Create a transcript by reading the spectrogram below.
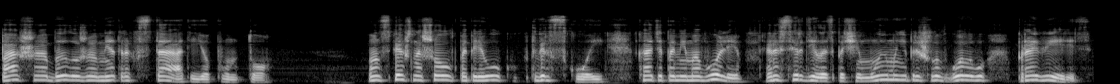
Паша был уже в метрах в ста от ее пунто. Он спешно шел по переулку к Тверской. Катя, помимо воли, рассердилась, почему ему не пришло в голову проверить.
